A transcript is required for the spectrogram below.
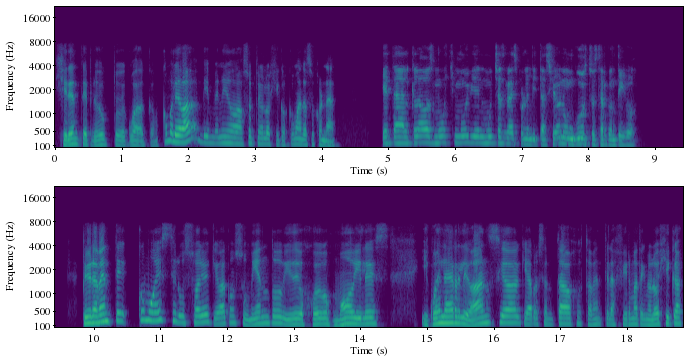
gerente de producto de Qualcomm. ¿Cómo le va? Bienvenido a Sol Tecnológicos. ¿Cómo anda su jornada? ¿Qué tal, Klaus? Muy, muy bien, muchas gracias por la invitación. Un gusto estar contigo. Primeramente, ¿cómo es el usuario que va consumiendo videojuegos móviles y cuál es la relevancia que ha presentado justamente la firma tecnológica,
